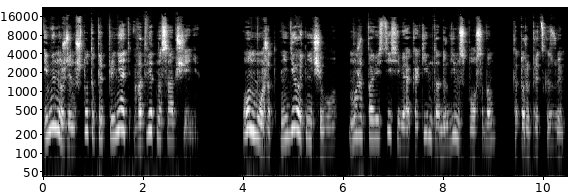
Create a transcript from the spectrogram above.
и вынужден что-то предпринять в ответ на сообщение. Он может не делать ничего, может повести себя каким-то другим способом, который предсказуем.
